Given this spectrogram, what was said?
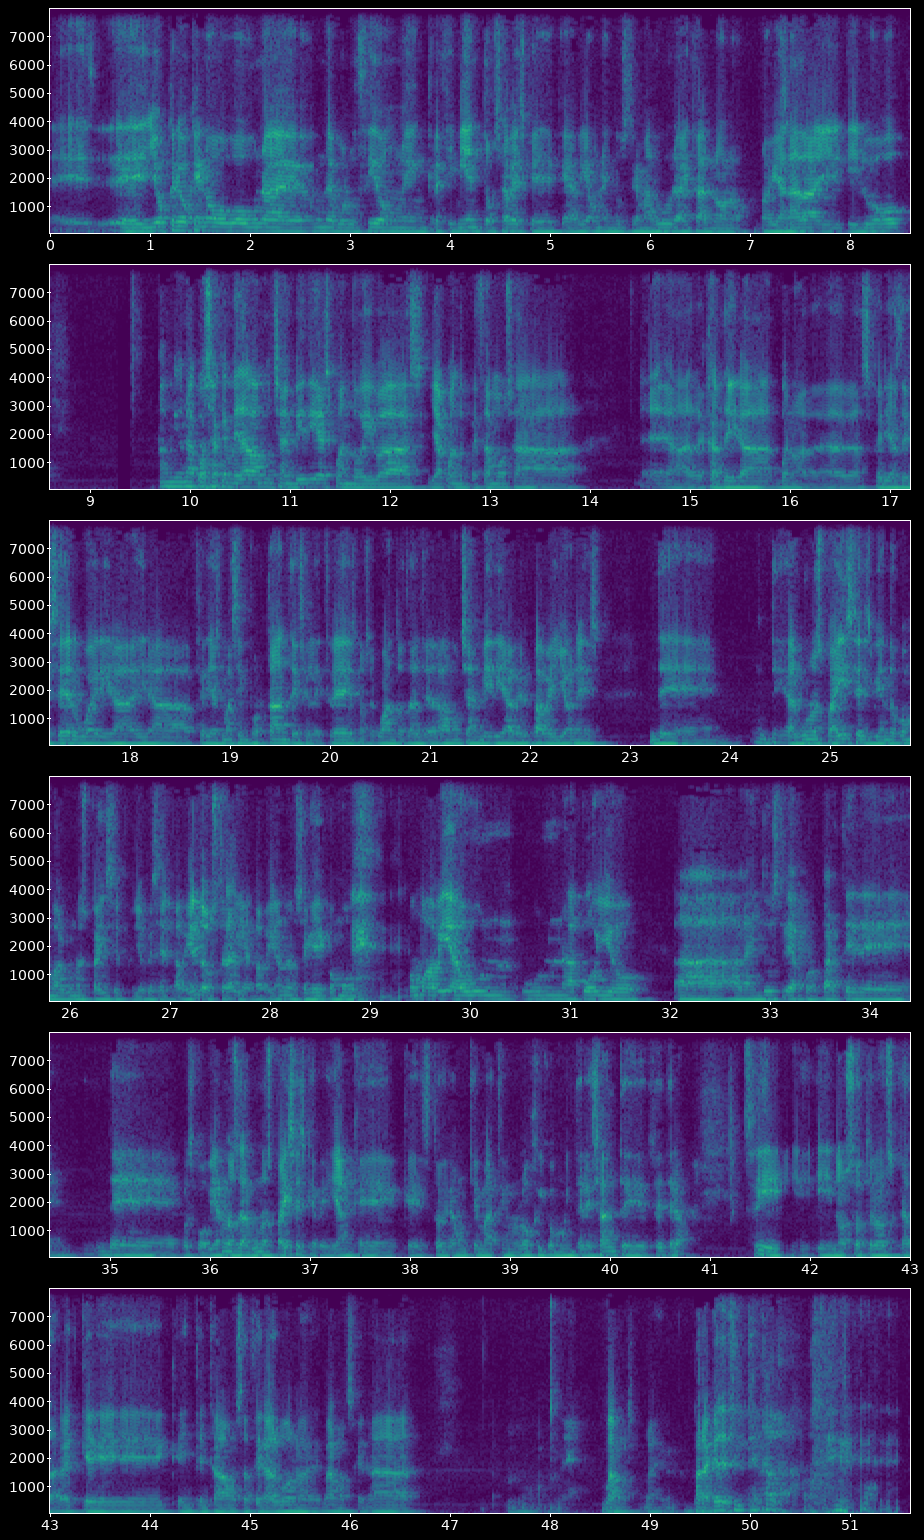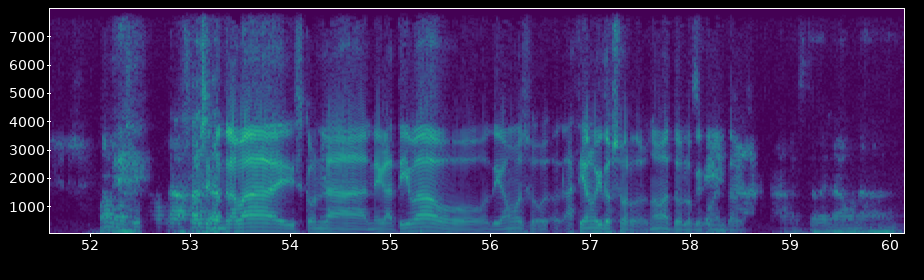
eh, yo creo que no hubo una, evolución en crecimiento, ¿sabes? Que, había una industria madura y tal. No, no, no había nada. Y, luego, a mí una cosa que me daba mucha envidia es cuando ibas, ya cuando empezamos a, eh, a dejar de ir a, bueno, a, las ferias de Serware, ir a, ir a ferias más importantes, L3, no sé cuánto, tal. Te daba mucha envidia ver pabellones de de algunos países, viendo como algunos países, pues yo que sé, el pabellón de Australia, el pabellón no sé qué, cómo, cómo había un, un, apoyo a, la industria por parte de, pues, gobiernos de algunos países que veían que, esto era un tema tecnológico muy interesante, etcétera. Y, nosotros cada vez que, intentábamos hacer algo, vamos, era... Vamos, ¿para qué decirte nada? vamos, una falta... ¿Os encontrabais con la negativa o, digamos, hacían oídos sordos, ¿no? A todo lo que comentabas. Esto era una,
